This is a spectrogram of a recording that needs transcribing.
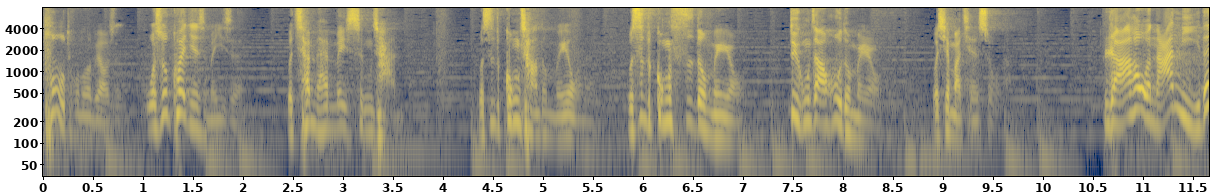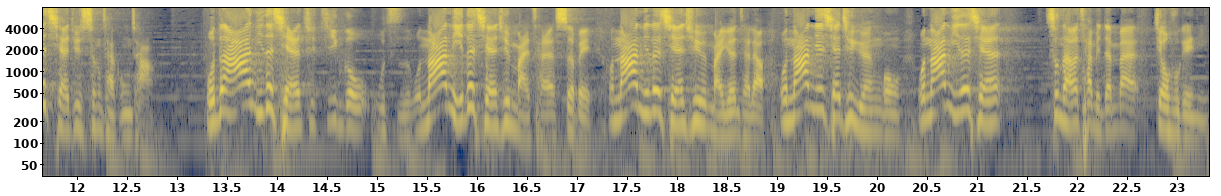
普通的标准，我说快钱什么意思？我产品还没生产，我甚至工厂都没有呢，我甚至公司都没有，对公账户都没有，我先把钱收了，然后我拿你的钱去生产工厂，我拿你的钱去进购物资，我拿你的钱去买材设备，我拿你的钱去买原材料，我拿你的钱去员工，我拿你的钱生产完产品再卖交付给你，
